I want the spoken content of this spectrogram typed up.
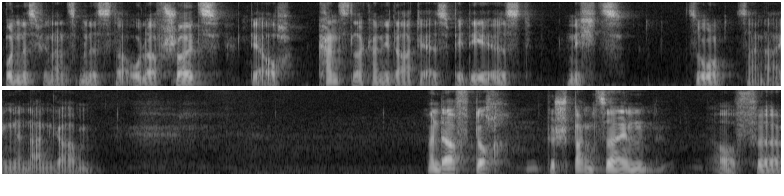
Bundesfinanzminister Olaf Scholz, der auch Kanzlerkandidat der SPD ist, nichts. So seine eigenen Angaben. Man darf doch gespannt sein auf äh,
